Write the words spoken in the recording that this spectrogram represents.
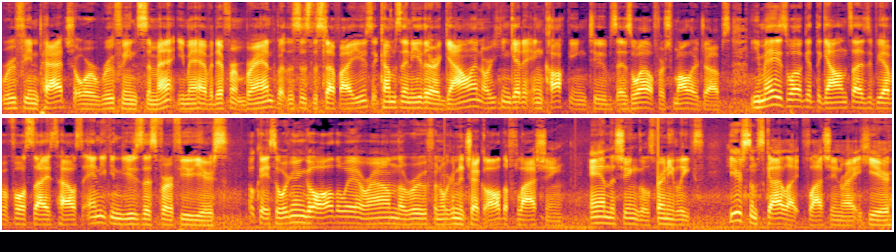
roofing patch or roofing cement. You may have a different brand, but this is the stuff I use. It comes in either a gallon or you can get it in caulking tubes as well for smaller jobs. You may as well get the gallon size if you have a full-size house, and you can use this for a few years. Okay, so we're going to go all the way around the roof and we're going to check all the flashing and the shingles for any leaks. Here's some skylight flashing right here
